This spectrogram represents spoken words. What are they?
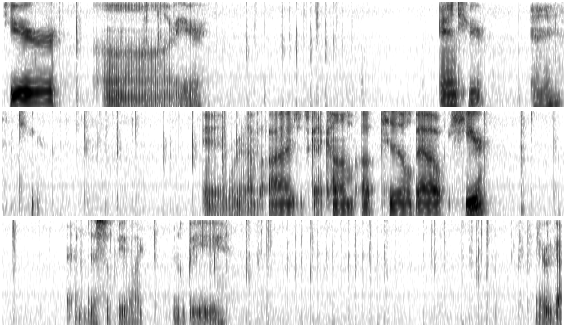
here, uh, right here, and here, and we're gonna have the eyes. It's gonna come up till about here. And this will be like it'll be there we go.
